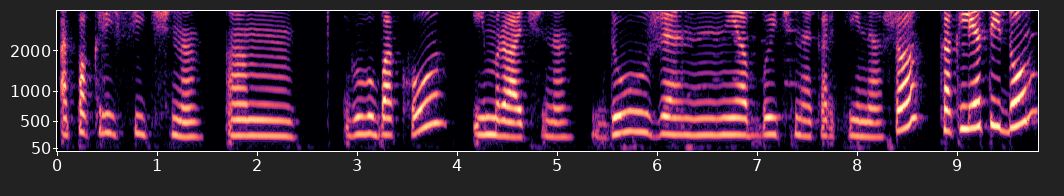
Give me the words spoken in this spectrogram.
апокрифічно. Ем, глубоко і мрачно. Дуже необычная картина. Що? Как летий дом?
